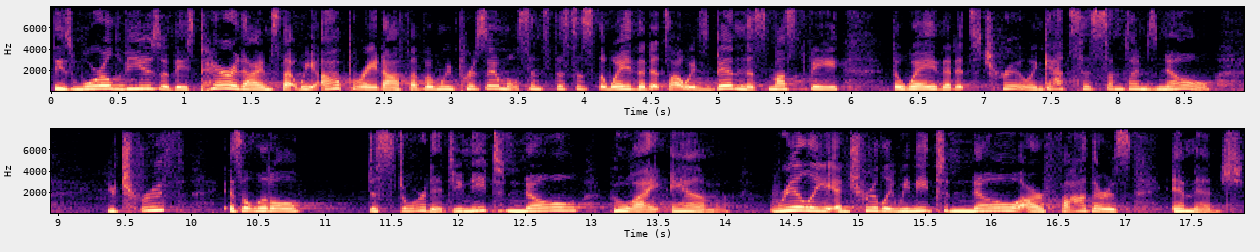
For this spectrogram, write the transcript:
these worldviews or these paradigms that we operate off of, and we presume, well, since this is the way that it's always been, this must be the way that it's true. And God says sometimes, no, your truth is a little distorted. You need to know who I am. Really and truly, we need to know our Father's image.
